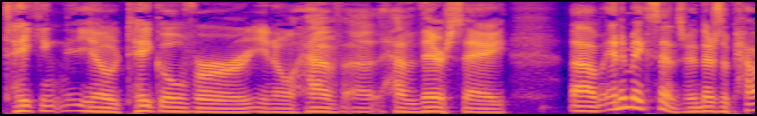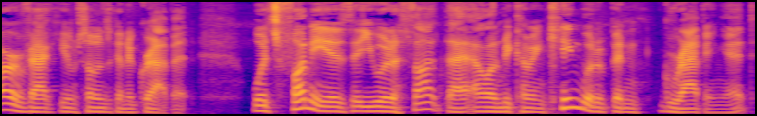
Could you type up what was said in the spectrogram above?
taking you know take over, you know have uh, have their say, um, and it makes sense. When there's a power vacuum, someone's going to grab it. What's funny is that you would have thought that Elend becoming king would have been grabbing it,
